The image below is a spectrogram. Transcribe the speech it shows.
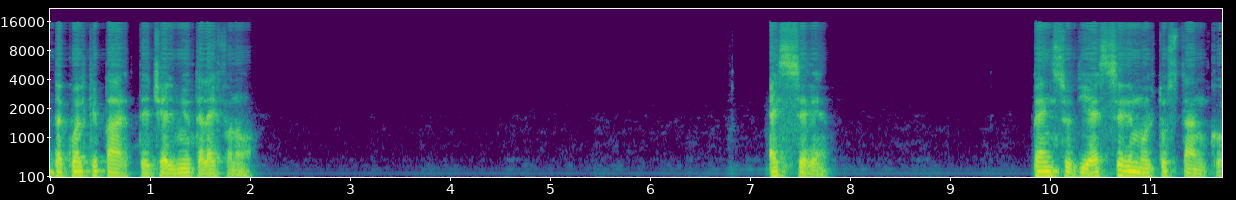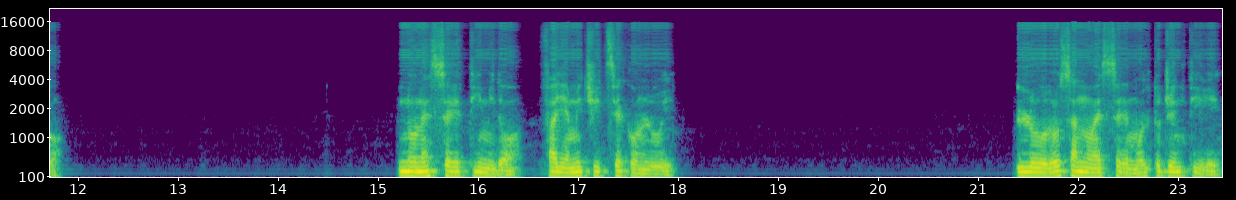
Da qualche parte c'è il mio telefono. Essere. Penso di essere molto stanco. Non essere timido, fai amicizia con lui. Loro sanno essere molto gentili.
